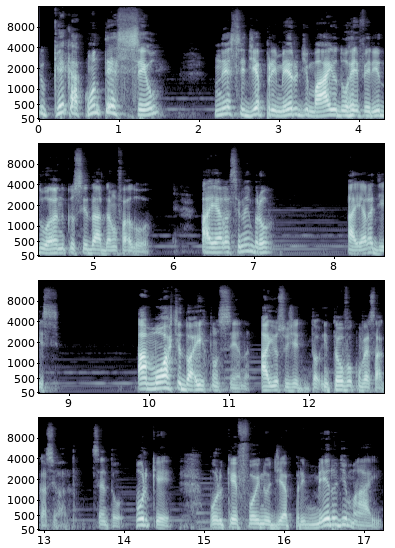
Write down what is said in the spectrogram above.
o que, que aconteceu nesse dia 1 de maio do referido ano que o cidadão falou. Aí ela se lembrou. Aí ela disse: a morte do Ayrton Senna. Aí o sujeito, então, então eu vou conversar com a senhora. Sentou. Por quê? Porque foi no dia 1 de maio,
